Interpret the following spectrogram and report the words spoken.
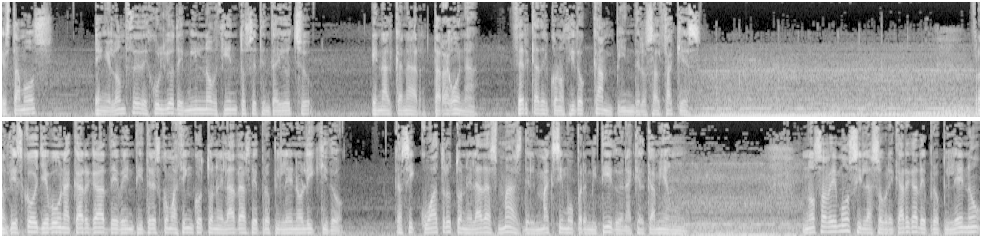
Estamos en el 11 de julio de 1978 en Alcanar, Tarragona, cerca del conocido camping de los Alfaques. Francisco llevó una carga de 23,5 toneladas de propileno líquido, casi 4 toneladas más del máximo permitido en aquel camión. No sabemos si la sobrecarga de propileno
